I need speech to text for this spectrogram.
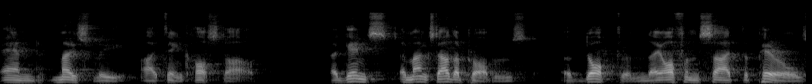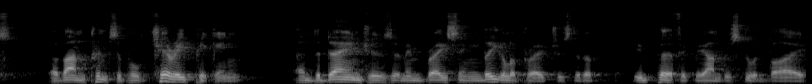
and mostly, I think, hostile. Against, amongst other problems of doctrine, they often cite the perils of unprincipled cherry picking and the dangers of embracing legal approaches that are imperfectly understood by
